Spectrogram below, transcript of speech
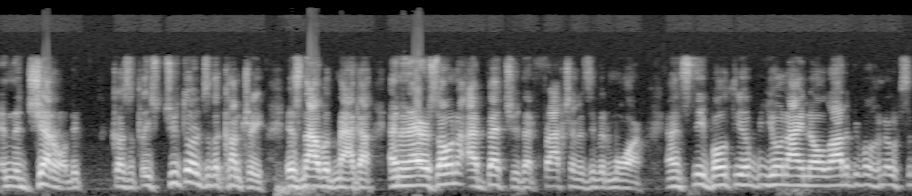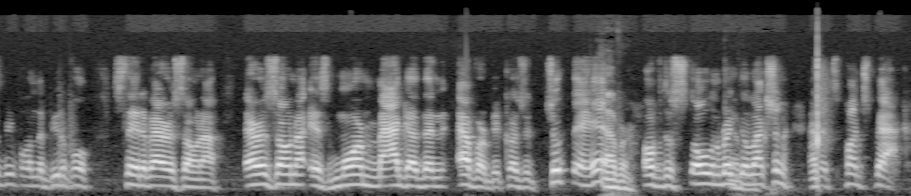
in the general because at least two thirds of the country is now with MAGA. And in Arizona, I bet you that fraction is even more. And Steve, both you, you and I know a lot of people who know some people in the beautiful state of Arizona. Arizona is more MAGA than ever because it took the hit ever. of the stolen rigged ever. election and it's punched back.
